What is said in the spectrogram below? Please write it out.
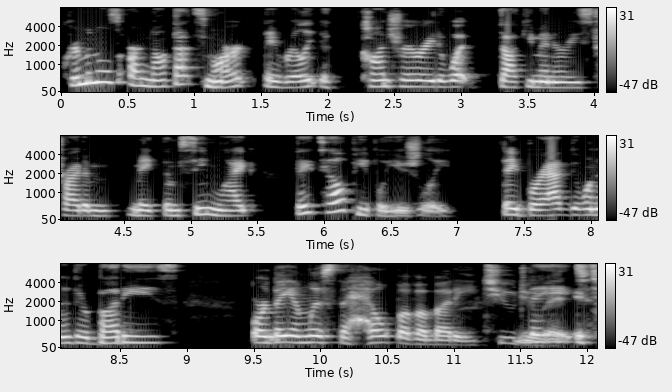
criminals are not that smart. They really contrary to what documentaries try to make them seem like, they tell people usually. They brag to one of their buddies. Or they enlist the help of a buddy to do they, it. It's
